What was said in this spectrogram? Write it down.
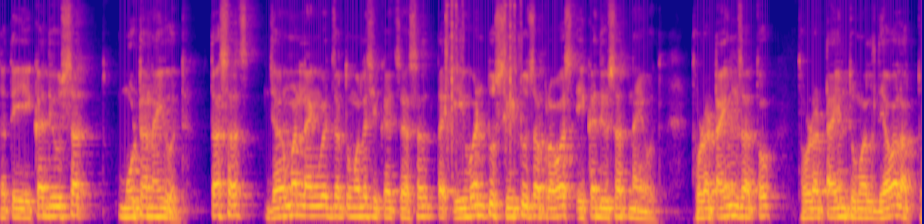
तर ते एका दिवसात मोठं नाही होत. तसंच जर्मन लँग्वेज जर तुम्हाला शिकायचं असेल तर ए वन टू सी टूचा प्रवास एका दिवसात नाही होत. थोडा टाईम जातो थोडा टाईम तुम्हाला द्यावा लागतो.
